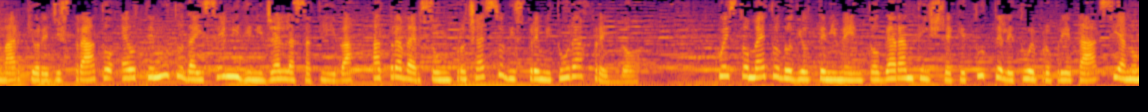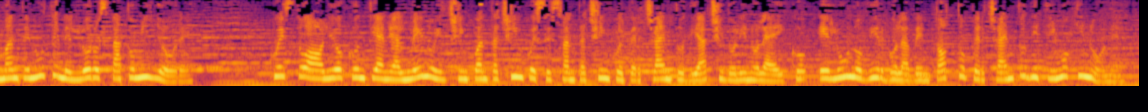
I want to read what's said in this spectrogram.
marchio registrato è ottenuto dai semi di Nigella sativa, attraverso un processo di spremitura a freddo. Questo metodo di ottenimento garantisce che tutte le tue proprietà siano mantenute nel loro stato migliore. Questo olio contiene almeno il 55-65% di acido linoleico e l'1,28% di timochinone.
